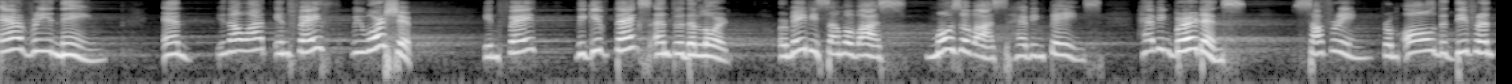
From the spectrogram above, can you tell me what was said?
every name. And you know what? In faith, we worship. In faith, we give thanks unto the Lord. Or maybe some of us, most of us, having pains, having burdens, suffering from all the different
